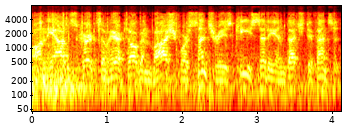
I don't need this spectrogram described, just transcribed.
On the outskirts of Hertogenbosch, for centuries, key city and Dutch defenses.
